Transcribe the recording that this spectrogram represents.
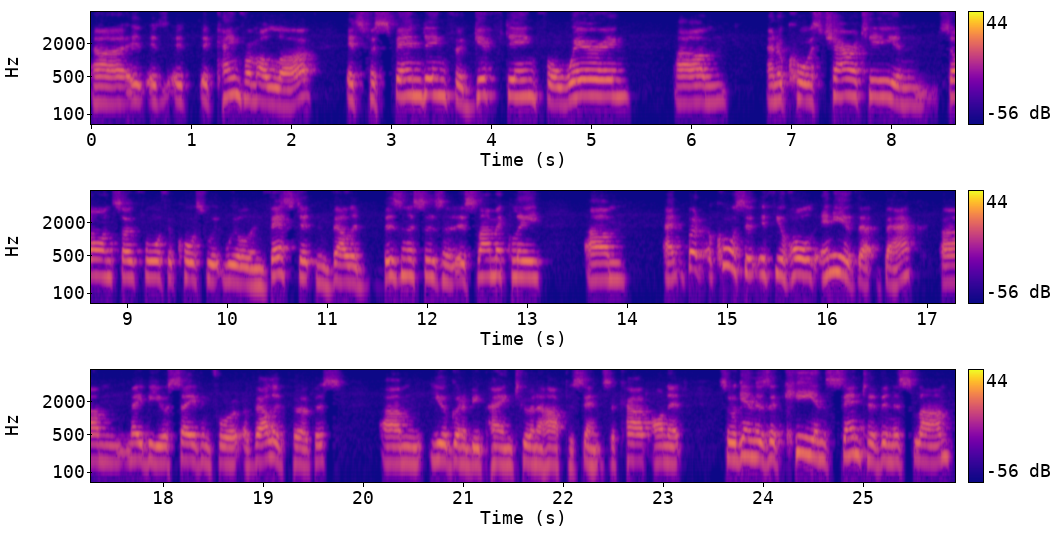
Uh, it, it, it came from Allah. It's for spending, for gifting, for wearing, um, and of course charity and so on and so forth. Of course, we, will invest it in valid businesses and Islamically. Um, and, but of course, if you hold any of that back, um, maybe you're saving for a valid purpose, um, you're going to be paying 2.5% zakat on it. So again, there's a key incentive in Islam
